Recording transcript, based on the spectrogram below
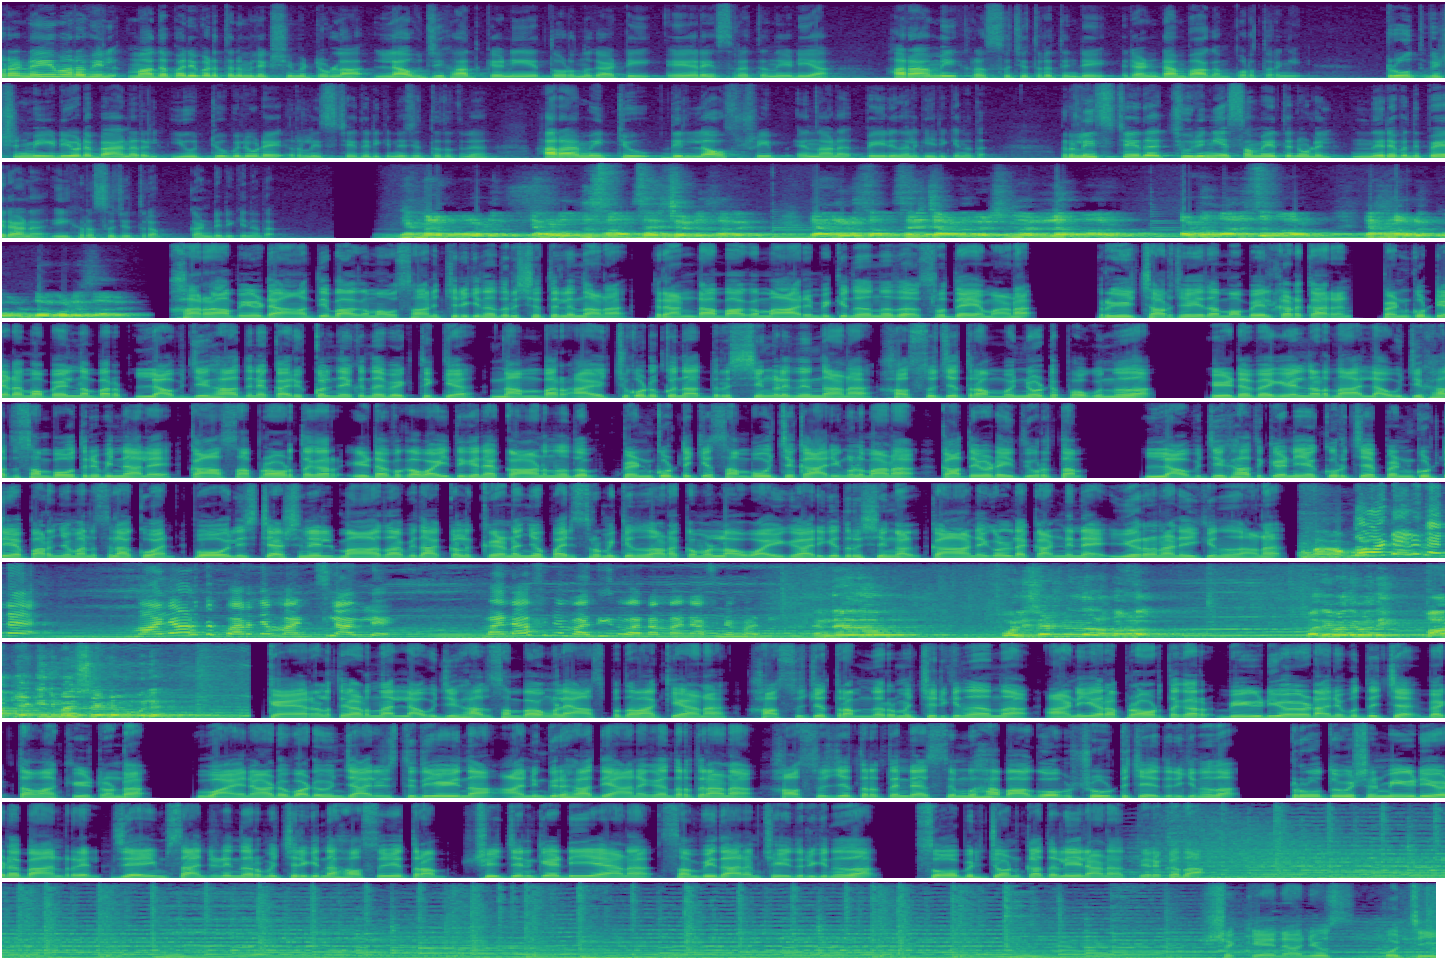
പ്രണയമറവിൽ മതപരിവർത്തനം ലക്ഷ്യമിട്ടുള്ള ലവ് ജിഹാദ് കെണിയെ തുറന്നുകാട്ടി ഏറെ ശ്രദ്ധ നേടിയ ഹറാമി ഹ്രസ്വചിത്രത്തിന്റെ രണ്ടാം ഭാഗം പുറത്തിറങ്ങി. ട്രൂത്ത് വിഷൻ മീഡിയയുടെ ബാനറിൽ യൂട്യൂബിലൂടെ റിലീസ് ചെയ്തിരിക്കുന്ന ചിത്രത്തിന് Harami to the lost sheep എന്നാണ് പേര് നൽകിയിരിക്കുന്നത്. റിലീസ് ചെയ്ത് ചുരുങ്ങിയ സമയത്തിനുള്ളിൽ നിരവധി പേരാണ് ഈ ഹ്രസ്വചിത്രം കണ്ടിരിക്കുന്നത്. ഞങ്ങൾ ഞങ്ങൾ ഒന്ന് സംസാരിച്ചോട്ടെ സാറേ. ഞങ്ങളോട് സംസാരിച്ച അവിടെ വിഷമം എല്ലാം മാറും. അവിടെ മനസ്സ് മാറും. ഞങ്ങൾ അവളെ കൊണ്ടുപോകൂടെ സാറേ. ഹറാമയുടെ ആദ്യ ഭാഗം അവസാനിച്ചിരിക്കുന്ന ദൃശ്യത്തിൽ നിന്നാണ് രണ്ടാം ഭാഗം ആരംഭിക്കുന്നതെന്നത് ശ്രദ്ധേയമാണ്. റീചാർജ് ചെയ്ത മൊബൈൽ കടക്കാരൻ പെൺകുട്ടിയുടെ മൊബൈൽ നമ്പർ ലവ് ജിഹാദിന് കരുക്കൾ നീക്കുന്ന വ്യക്തിക്ക് നമ്പർ അയച്ചു കൊടുക്കുന്ന ദൃശ്യങ്ങളിൽ നിന്നാണ് ഹസ്വചിത്രം മുന്നോട്ട് പോകുന്നത്. ഇടവകയിൽ നടന്ന ലവ് ജിഹാദ് സംഭവത്തിന് പിന്നാലെ കാസ പ്രവർത്തകർ ഇടവക വൈദികനെ കാണുന്നതും പെൺകുട്ടിക്ക് സംഭവിച്ച കാര്യങ്ങളുമാണ് കഥയുടെ ഇതിവൃത്തം. ലവ് ജിഹാദ് കെണിയെക്കുറിച്ച് പെൺകുട്ടിയെ പറഞ്ഞു മനസ്സിലാക്കുവാൻ പോലീസ് സ്റ്റേഷനിൽ മാതാപിതാക്കൾ കിണഞ്ഞു പരിശ്രമിക്കുന്നതടക്കമുള്ള വൈകാരിക ദൃശ്യങ്ങൾ കാണികളുടെ കണ്ണിനെ ഈറനണിയിക്കുന്നതാണ്. മലയാളത്തിൽ പറഞ്ഞ മനസ്സിലാവില്ലേ? മനാഫിനെ മതി എന്ന് പറഞ്ഞാൽ മനാഫിനെ മതി. പോലീസ് സ്റ്റേഷനിൽ മതി മതി മതി. ബാക്കിയൊക്കെ ഇനി മജിസ്ട്രേറ്റിന് മുമ്പിൽ. കേരളത്തിൽ നടന്ന ലവ് ജിഹാദ് സംഭവങ്ങളെ ആസ്പദമാക്കിയാണ് ഹസു ചിത്രം നിർമ്മിച്ചിരിക്കുന്നതെന്ന് അണിയറ പ്രവർത്തകർ വീഡിയോയോടനുബന്ധിച്ച് വ്യക്തമാക്കിയിട്ടുണ്ട്. വയനാട് വടുവഞ്ചാലിൽ സ്ഥിതി ചെയ്യുന്ന അനുഗ്രഹ ധ്യാന കേന്ദ്രത്തിലാണ് ഹസു ചിത്രത്തിന്റെ സിംഹഭാഗവും ഷൂട്ട് ചെയ്തിരിക്കുന്നത്. ട്രൂത്ത് വിഷൻ മീഡിയയുടെ ബാനറിൽ ജെയിംസ് ആന്റണി നിർമ്മിച്ചിരിക്കുന്ന ഹസു ചിത്രം ഷിജൻ കെ ഡി ആണ് സംവിധാനം ചെയ്തിരിക്കുന്നത്. സോബിൽ ജോൺ കദളിയിലാണ് തിരക്കഥ. ഷക്കേന ന്യൂസ് കൊച്ചി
